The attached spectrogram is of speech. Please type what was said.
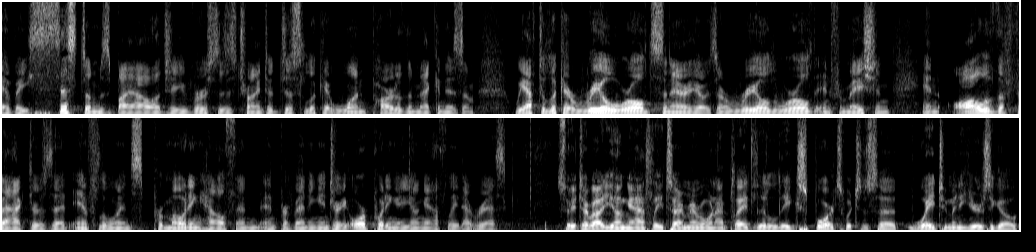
of a systems biology versus trying to just look at one part of the mechanism. We have to look at real world scenarios and real world information and all of the factors that influence promoting health and, and preventing injury or putting a young athlete at risk. So you talk about young athletes. I remember when I played little league sports, which is uh, way too many years ago.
